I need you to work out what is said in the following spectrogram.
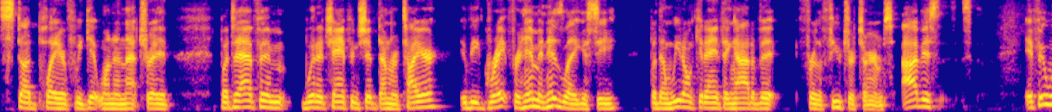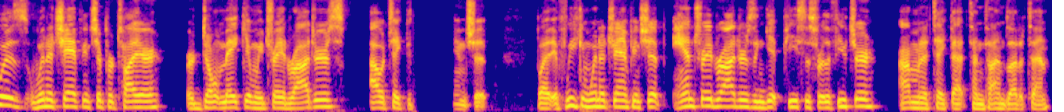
stud player if we get one in that trade. But to have him win a championship then retire, it'd be great for him and his legacy. But then we don't get anything out of it for the future terms. Obviously, if it was win a championship, retire, or don't make it, and we trade Rodgers, I would take the championship. But if we can win a championship and trade Rodgers and get pieces for the future, I'm going to take that 10 times out of 10.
